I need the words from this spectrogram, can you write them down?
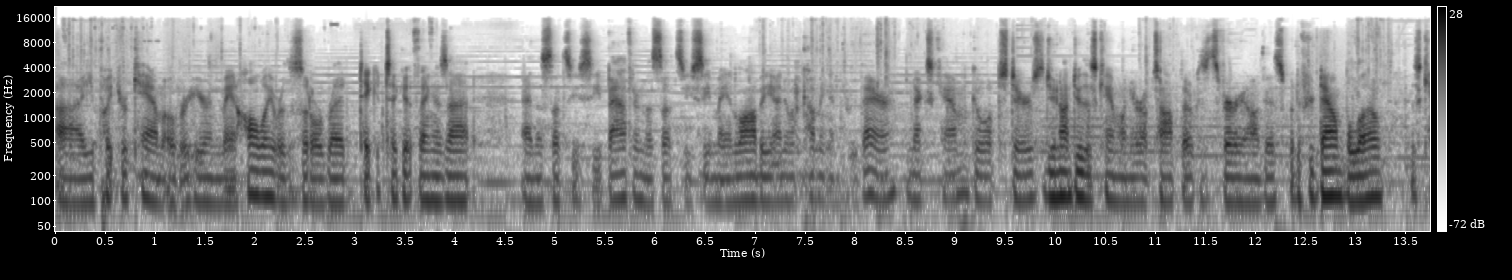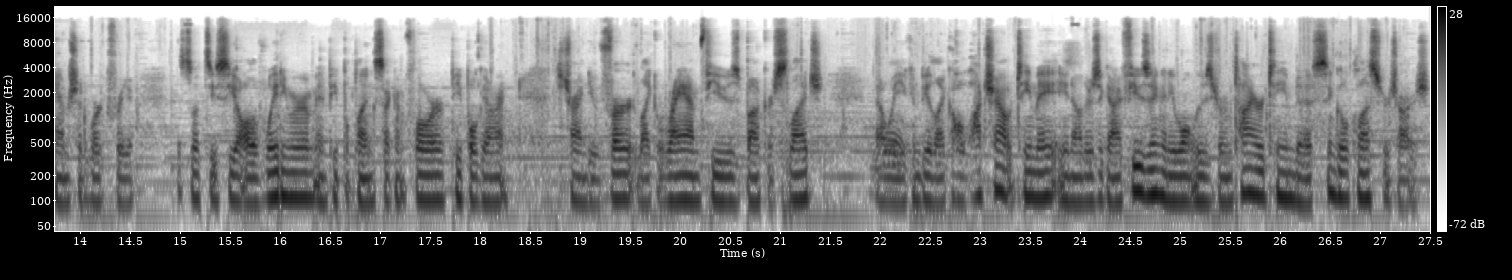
Uh, you put your cam over here in the main hallway where this little red take a ticket thing is at, and this lets you see bathroom, this lets you see main lobby, anyone coming in through there. Next cam, go upstairs. Do not do this cam when you're up top though, because it's very obvious, but if you're down below, this cam should work for you. This lets you see all of waiting room and people playing second floor, people going to try and do vert like ram, fuse, buck, or sledge. That way you can be like, oh, watch out, teammate. You know, there's a guy fusing and he won't lose your entire team to a single cluster charge.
